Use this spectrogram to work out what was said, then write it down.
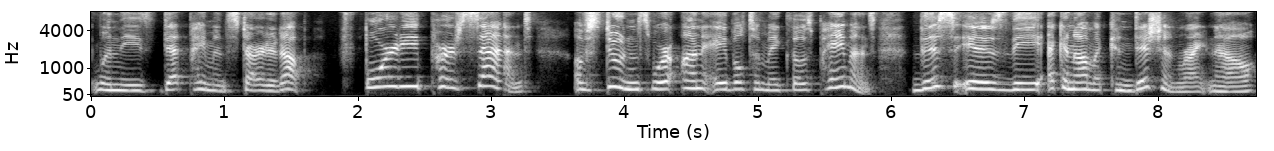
when these debt payments started up, forty percent of students were unable to make those payments. This is the economic condition right now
